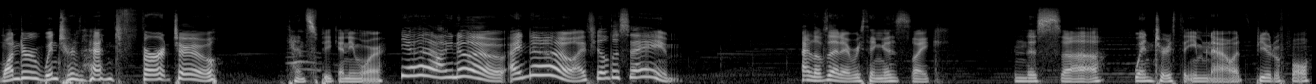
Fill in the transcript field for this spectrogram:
Wonder Winterland fur too. Can't speak anymore. Yeah, I know. I know. I feel the same. I love that everything is like in this uh winter theme now. It's beautiful.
